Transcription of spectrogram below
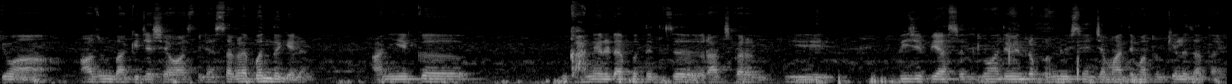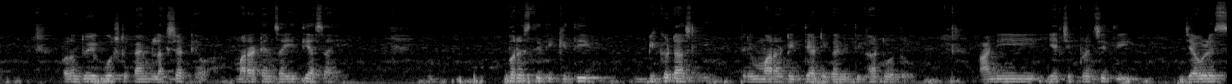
किंवा अजून बाकीच्या सेवा असतील ह्या सगळ्या बंद केल्या. आणि एक घाणेरड्या पद्धतीचं राजकारण हे बी जे पी असेल किंवा देवेंद्र फडणवीस यांच्या माध्यमातून केलं जात आहे. परंतु एक गोष्ट कायम लक्षात ठेवा मराठ्यांचा इतिहास आहे. परिस्थिती किती बिकट असली तरी मराठी त्या ठिकाणी तिखाट होतो. आणि याची प्रचिती ज्यावेळेस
